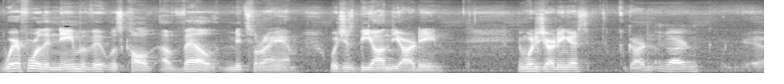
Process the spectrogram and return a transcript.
Wherefore the name of it was called Avel Mitzrayim, which is beyond the Yarden. And what is Jordan, guys? Garden. Garden. Yeah,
